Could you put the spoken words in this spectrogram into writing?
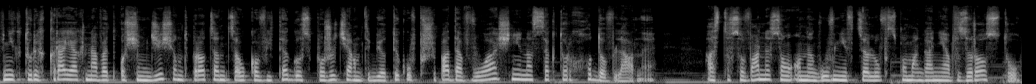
W niektórych krajach nawet 80% całkowitego spożycia antybiotyków przypada właśnie na sektor hodowlany, a stosowane są one głównie w celu wspomagania wzrostu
